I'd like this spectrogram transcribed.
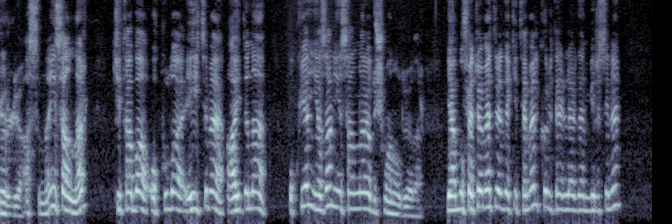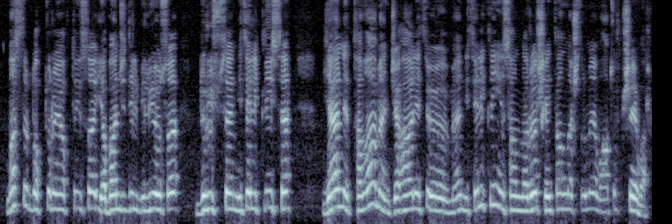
görülüyor aslında. İnsanlar kitaba, okula, eğitime, aydına, okuyan yazan insanlara düşman oluyorlar. Yani bu fetometredeki temel kriterlerden birisine master doktora yaptıysa, yabancı dil biliyorsa, dürüstse, nitelikliyse yani tamamen cehaleti övme, nitelikli insanları şeytanlaştırmaya matuf bir şey var.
